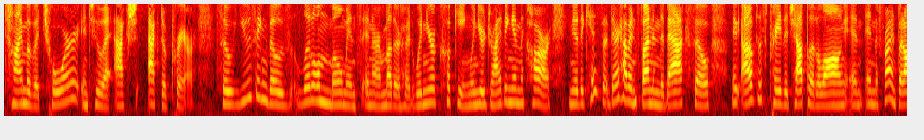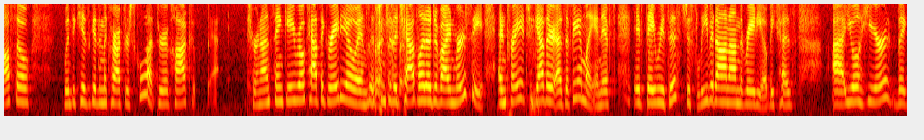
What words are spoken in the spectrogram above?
time of a chore into an act, act of prayer. So using those little moments in our motherhood, when you're cooking, when you're driving in the car, you know the kids they're having fun in the back, so maybe I'll just pray the chaplet along in, in the front. But also, when the kids get in the car after school at three o'clock, turn on St. Gabriel Catholic Radio and listen to the Chaplet of Divine Mercy and pray it together as a family. And if if they resist, just leave it on on the radio because uh, you'll hear the.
